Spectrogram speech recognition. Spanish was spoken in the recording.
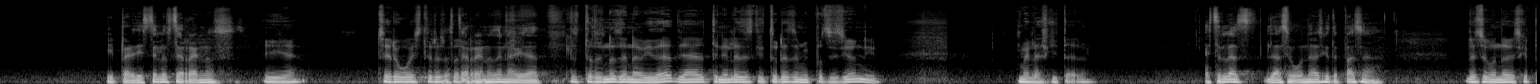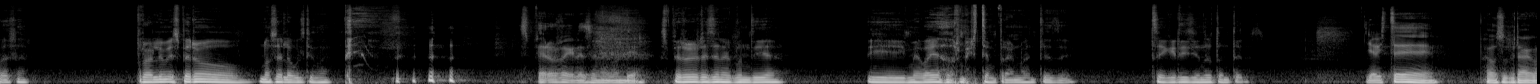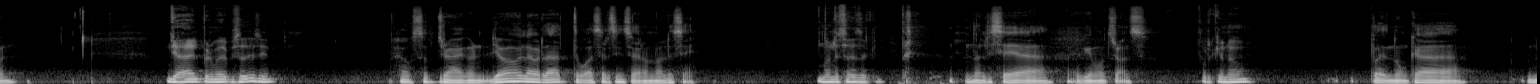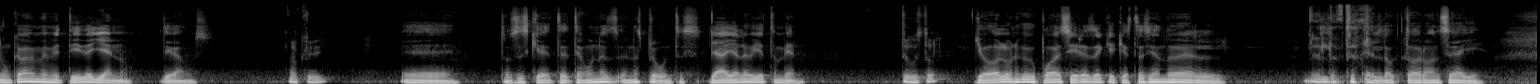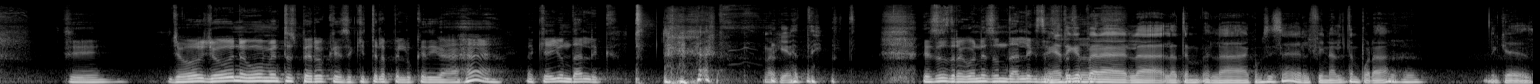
Y perdiste los terrenos. Y ya. Cero Westeros Los para mí. terrenos de Navidad. Los terrenos de Navidad. Ya tenía las escrituras en mi posesión y me las quitaron. Esta es la, la segunda vez que te pasa. La segunda vez que pasa. Probablemente, espero no sea la última. Espero regresen algún día. Espero regresen algún día y me vaya a dormir temprano antes de seguir diciendo tonteras. ¿Ya viste House of Dragon? Ya el primer episodio, sí. House of Dragon. Yo, la verdad, te voy a ser sincero, no le sé. No le sabes a qué. No le sé a, a Game of Thrones. ¿Por qué no? Pues nunca. Nunca me metí de lleno, digamos. Ok. Eh, entonces, que te tengo unas, unas preguntas. Ya, ya la vi yo también. ¿Te gustó? Yo lo único que puedo decir es de que qué está haciendo el, El doctor. el Doctor 11 ahí. Sí. Yo, yo en algún momento espero que se quite la peluca y diga, ajá, aquí hay un Dalek. Imagínate. Esos dragones son Daleks. Imagínate que para la, la, la- ¿Cómo se dice? El final de temporada. Ajá. De que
